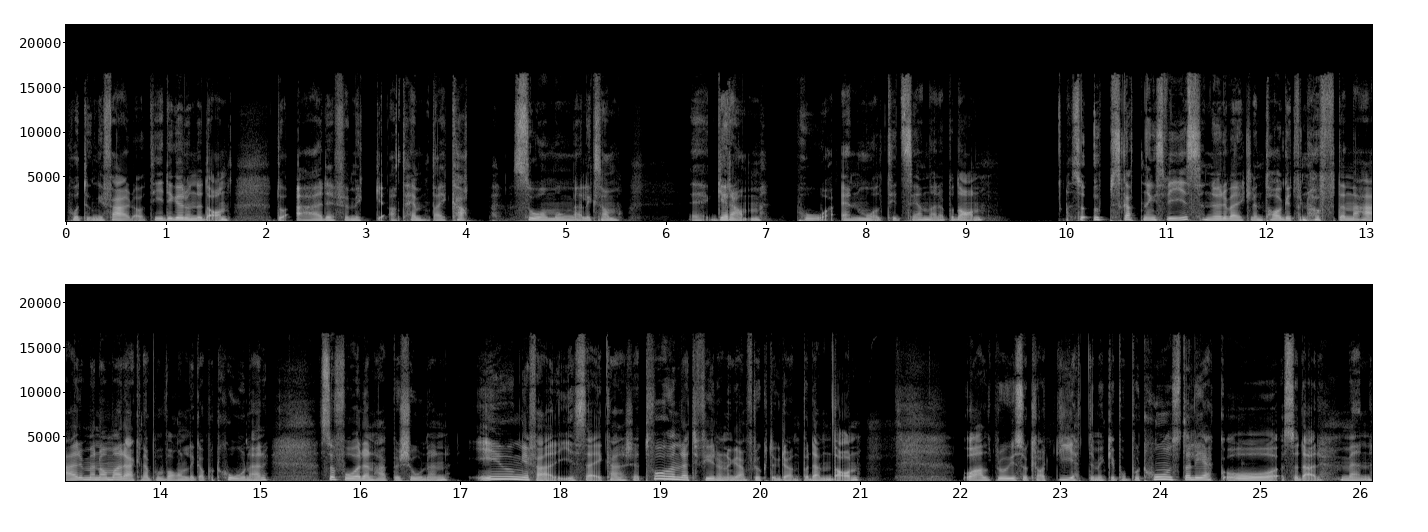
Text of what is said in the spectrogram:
på ett ungefär då, tidigare under dagen, då är det för mycket att hämta i kapp så många liksom, eh, gram på en måltid senare på dagen. Så uppskattningsvis, nu är det verkligen taget från höften det här, men om man räknar på vanliga portioner så får den här personen i ungefär i sig kanske 200-400 gram frukt och grönt på den dagen. Och allt beror ju såklart jättemycket på portionsstorlek och sådär. Men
